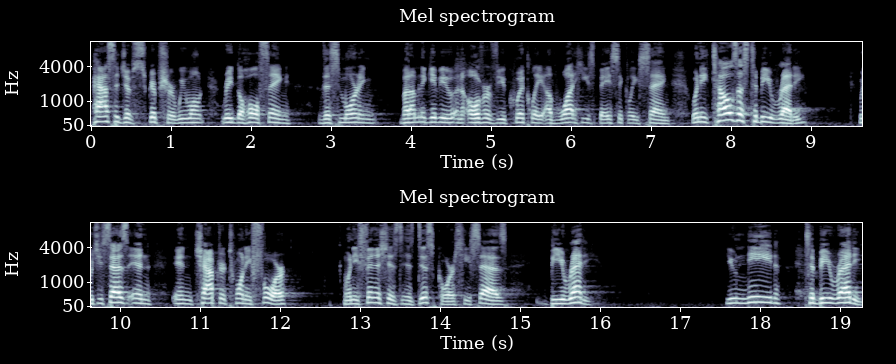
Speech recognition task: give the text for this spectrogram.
passage of Scripture, we won't read the whole thing this morning, but I'm going to give you an overview quickly of what he's basically saying. When he tells us to be ready, which he says in, in chapter 24, when he finishes his discourse, he says, Be ready. You need to be ready.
